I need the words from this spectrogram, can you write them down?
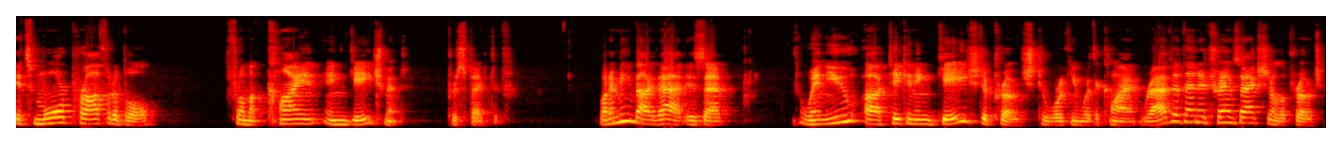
it's more profitable from a client engagement perspective what i mean by that is that when you uh, take an engaged approach to working with a client rather than a transactional approach,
